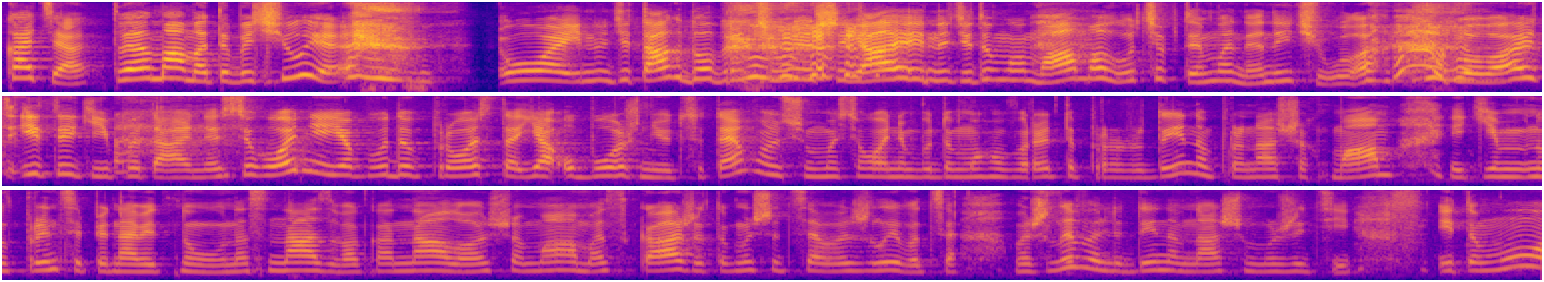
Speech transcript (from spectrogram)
Катя, твоя мама тебе чує? Ой, іноді так добре що я іноді думаю, мама, лучше б ти мене не чула. Бувають і такі питання. Сьогодні я буду просто я обожнюю цю тему, що ми сьогодні будемо говорити про родину, про наших мам, яким ну в принципі навіть ну у нас назва каналу, а що мама скаже, тому що це важливо. Це важлива людина в нашому житті. І тому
